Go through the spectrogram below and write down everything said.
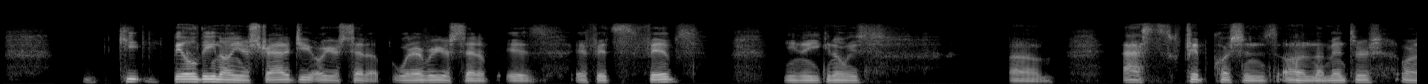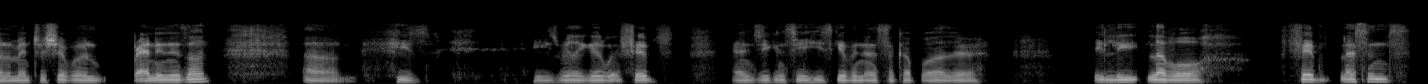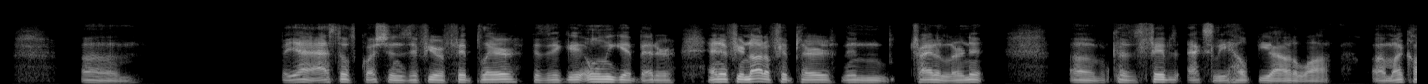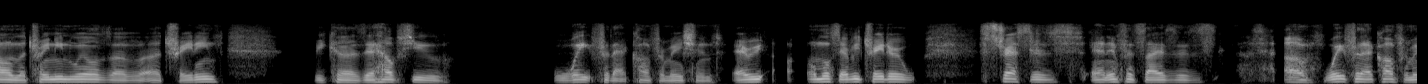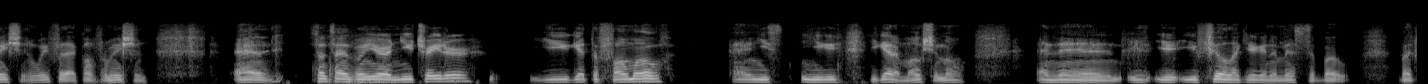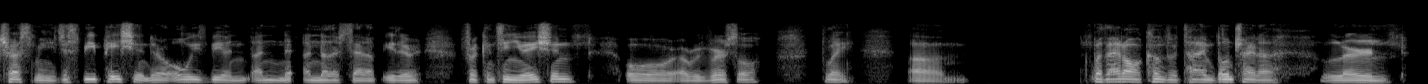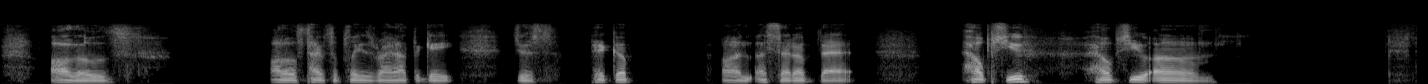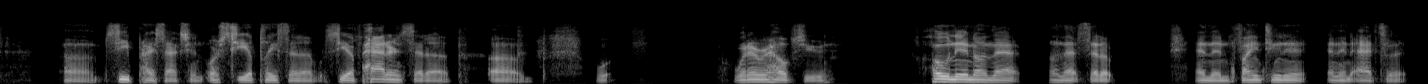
keep building on your strategy or your setup, whatever your setup is. If it's fibs, you know, you can always um, ask fib questions on the mentor or on the mentorship when Brandon is on. Um, he's he's really good with fibs, and as you can see, he's given us a couple other elite level fib lessons. Um, but yeah, ask those questions if you're a fib player because they can only get better. And if you're not a fib player, then try to learn it um, because fibs actually help you out a lot. Um, I call them the training wheels of uh, trading because it helps you wait for that confirmation. Every almost every trader stresses and emphasizes um, wait for that confirmation, wait for that confirmation. And sometimes when you're a new trader, you get the FOMO and you you you get emotional and then you, you you feel like you're gonna miss the boat but trust me just be patient there'll always be an, an, another setup either for continuation or a reversal play. Um but that all comes with time. Don't try to learn all those all those types of plays right out the gate. Just pick up on a setup that helps you helps you um uh, see price action or see a play setup, see a pattern setup, um, whatever helps you hone in on that on that setup, and then fine tune it, and then add to it.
